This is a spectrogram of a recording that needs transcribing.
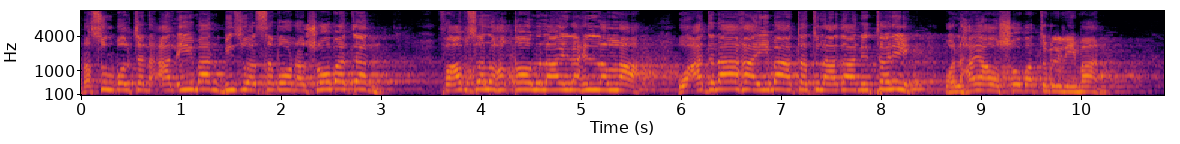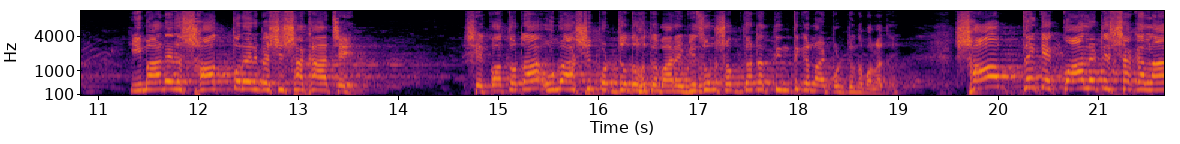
রাসূল বলছেন আল ঈমান বিজু আসাবনা শোবাতান فأفضلها قول لا إله إلا الله وأدناها إماتة الأذان الطريق والحياء شعبة من الإيمان ইমানের সত্তরের বেশি শাখা আছে সে কতটা উনআশি পর্যন্ত হতে পারে বিজুন শব্দটা তিন থেকে নয় পর্যন্ত বলা যায় সব থেকে কোয়ালিটির শাখা লা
